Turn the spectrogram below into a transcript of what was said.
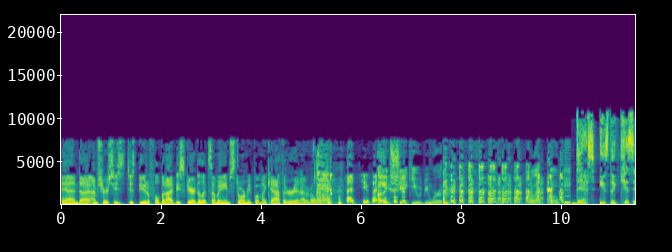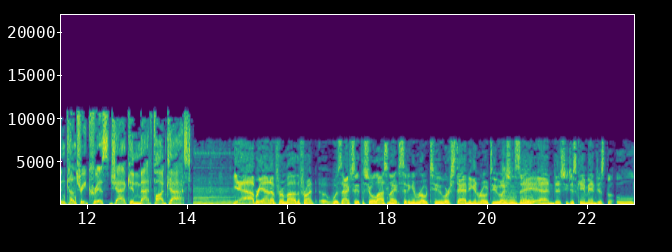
And uh, I'm sure she's just beautiful, but I'd be scared to let somebody named Stormy put my catheter in. I don't know why. That's too funny. I think shaky would be worth it. or like pokey. This is the Kissin' Country Chris, Jack, and Matt podcast. Yeah, Brianna from uh, the front uh, was actually at the show last night, sitting in row two or standing in row two, I should say. And uh, she just came in just ooh,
